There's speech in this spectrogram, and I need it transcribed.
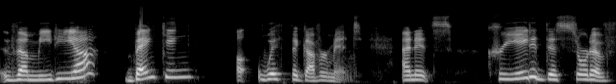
the media banking with the government. And it's created this sort of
